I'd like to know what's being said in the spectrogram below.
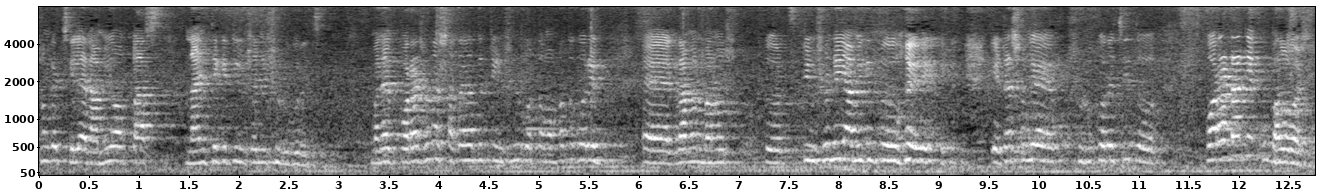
সঙ্গে ছিলেন। আমিও ক্লাস নাইন থেকে টিউশনি শুরু করেছি। মানে পড়াশোনার সাথে সাথে টিউশনি করতাম। আমরা তো গরিব গ্রামের মানুষ। তো টিউশনি আমি কিন্তু এটার সঙ্গে শুরু করেছি। তো পড়াটাকে খুব ভালোবাসি।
